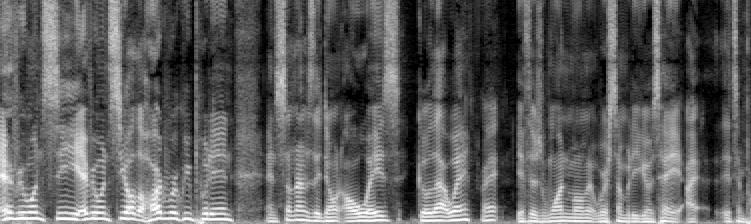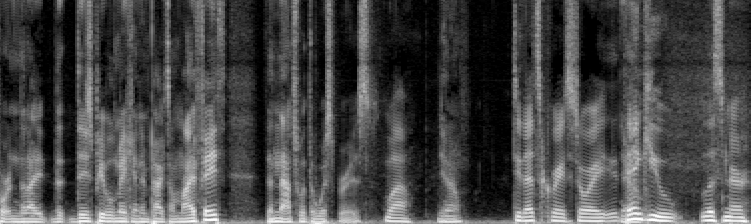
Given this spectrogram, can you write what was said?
everyone see, everyone see all the hard work we put in. And sometimes they don't always go that way. Right. If there's one moment where somebody goes, hey, I, it's important that I that these people make an impact on my faith, then that's what the whisper is. Wow. You know, Dude, that's a great story. Thank you, listener.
